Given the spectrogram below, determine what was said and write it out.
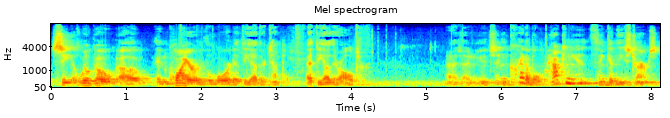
see. We'll go uh, inquire of the Lord at the other temple, at the other altar. It's incredible. How can you think in these terms?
